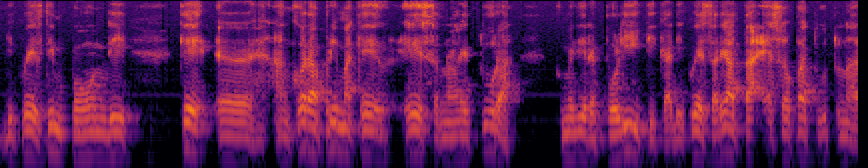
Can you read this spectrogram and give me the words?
di questi mondi che eh, ancora prima che essere una lettura come dire, politica di questa realtà è soprattutto una,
